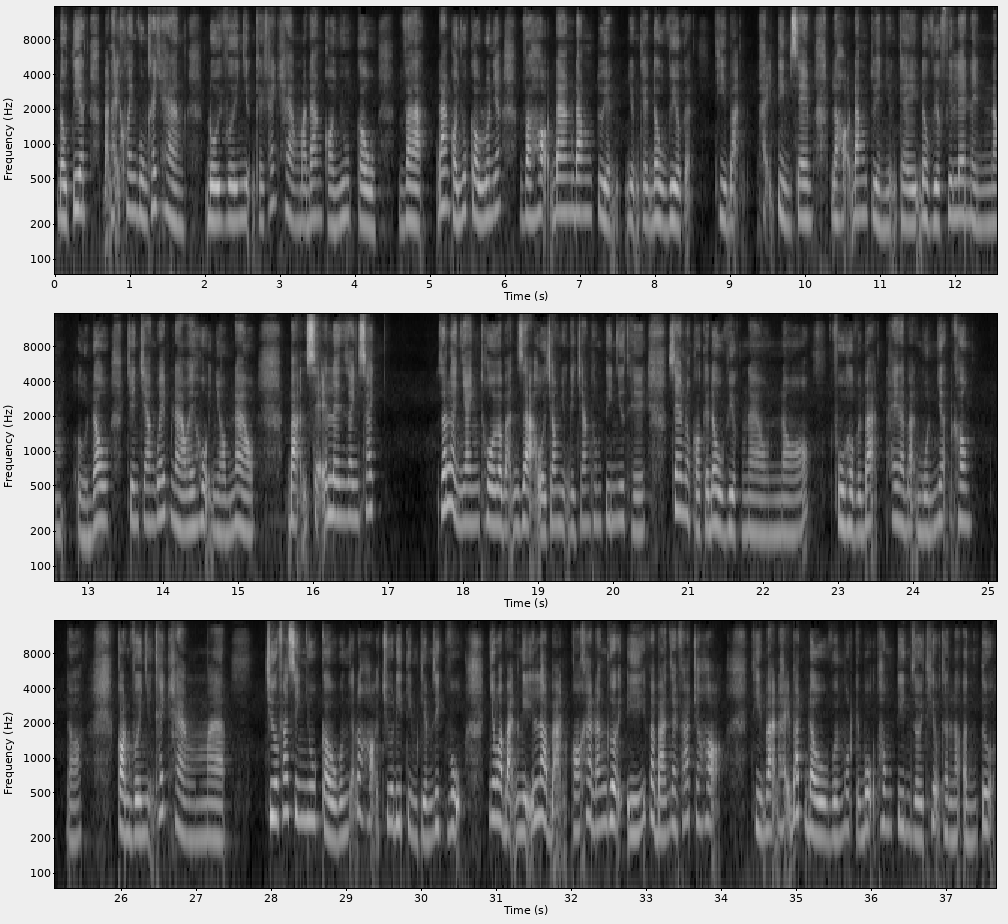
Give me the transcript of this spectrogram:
Đầu tiên, bạn hãy khoanh vùng khách hàng đối với những cái khách hàng mà đang có nhu cầu và đang có nhu cầu luôn nhé. Và họ đang đăng tuyển những cái đầu việc ấy thì bạn hãy tìm xem là họ đăng tuyển những cái đầu việc freelance này nằm ở đâu trên trang web nào hay hội nhóm nào. Bạn sẽ lên danh sách rất là nhanh thôi và bạn dạo ở trong những cái trang thông tin như thế xem là có cái đầu việc nào nó phù hợp với bạn hay là bạn muốn nhận không. Đó. Còn với những khách hàng mà chưa phát sinh nhu cầu, có nghĩa là họ chưa đi tìm kiếm dịch vụ. Nhưng mà bạn nghĩ là bạn có khả năng gợi ý và bán giải pháp cho họ, thì bạn hãy bắt đầu với một cái bộ thông tin giới thiệu thật là ấn tượng.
